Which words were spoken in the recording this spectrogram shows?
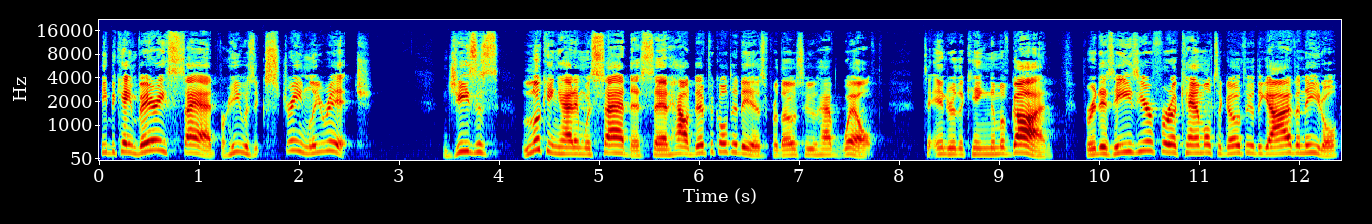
he became very sad, for he was extremely rich. Jesus, looking at him with sadness, said, How difficult it is for those who have wealth to enter the kingdom of God. For it is easier for a camel to go through the eye of a needle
